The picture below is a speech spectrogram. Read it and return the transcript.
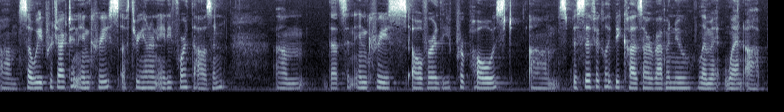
Um, So we project an increase of 384,000. Um, That's an increase over the proposed, um, specifically because our revenue limit went up.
